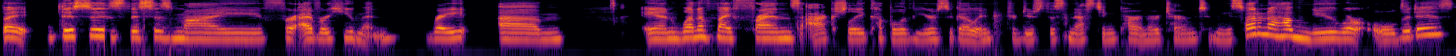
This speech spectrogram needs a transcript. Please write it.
But this is this is my forever human, right? Um, and one of my friends, actually, a couple of years ago, introduced this nesting partner term to me. So I don't know how new or old it is,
